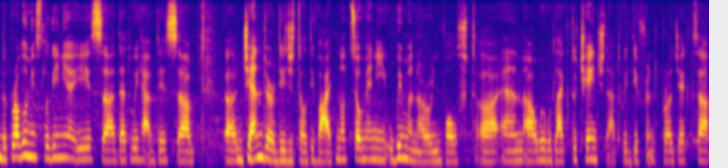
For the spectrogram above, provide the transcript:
the problem in Slovenia is that we have this um, uh, gender digital divide. Not so many women are involved uh, and uh, we would like to change that with different projects, uh,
